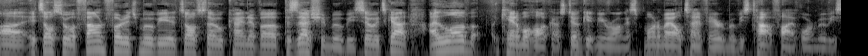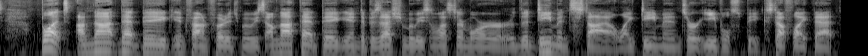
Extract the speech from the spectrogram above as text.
Uh, it's also a found footage movie. It's also kind of a possession movie. So it's got, I love Cannibal Holocaust. Don't get me wrong. It's one of my all time favorite movies, top five horror movies. But I'm not that big in found footage movies. I'm not that big into possession movies unless they're more the demon style, like Demons or Evil Speak, stuff like that.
